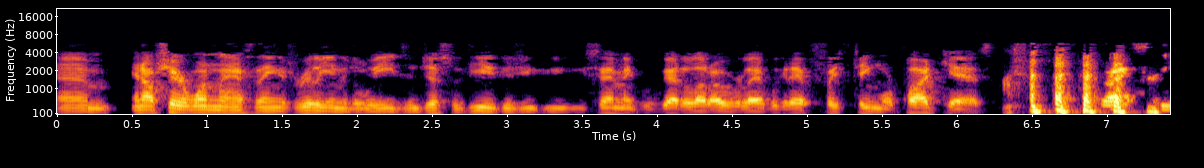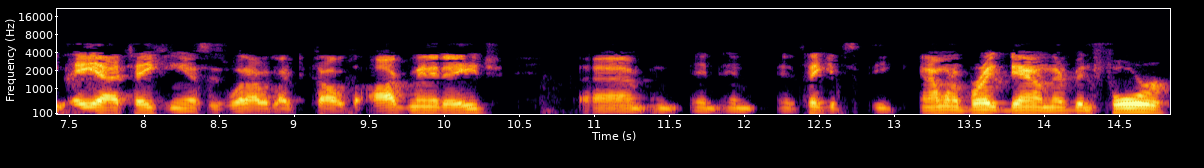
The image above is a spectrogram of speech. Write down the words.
Um, and I'll share one last thing that's really into the weeds and just with you because you, you sound like we've got a lot of overlap. We could have 15 more podcasts. I see AI taking us is what I would like to call the augmented age. Um, and, and, and I think it's, and I want to break down, there have been four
